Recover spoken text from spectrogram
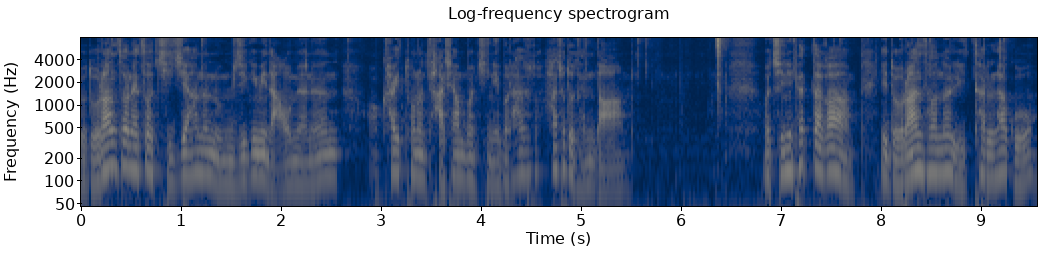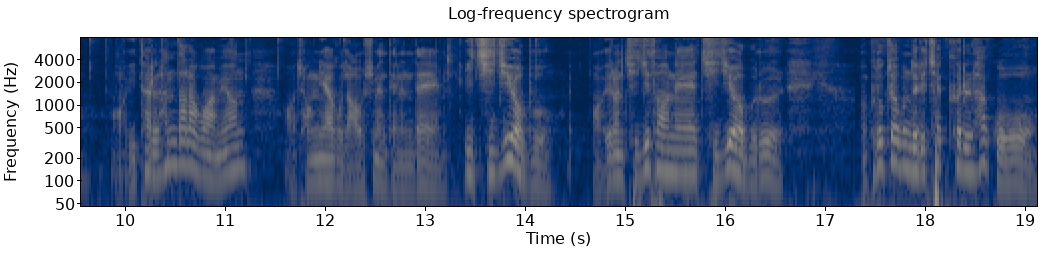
이 노란 선에서 지지하는 움직임이 나오면은 어, 카이토는 다시 한번 진입을 하셔도, 하셔도 된다. 어, 진입했다가 이 노란 선을 이탈을 하고 어, 이탈을 한다라고 하면 어, 정리하고 나오시면 되는데 이 지지 여부 어, 이런 지지선의 지지 여부를 어, 구독자분들이 체크를 하고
